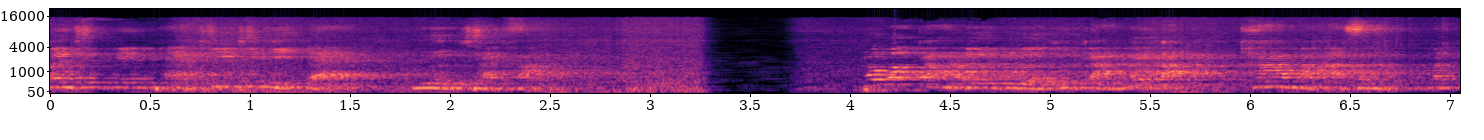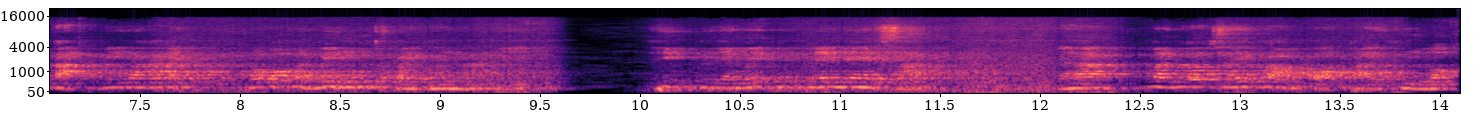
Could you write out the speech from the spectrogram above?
มันจะเป็นแผนที่ที่มีแต่เมืองชายฝั่งเพราะว่าการเดินเรือคือการไม่ตัดข้ามมหาสมุทรมันตัดไม่ได้ เพราะว่ามันไม่รู้จะไปทางไหนทิศมันยังไม่แน่ชัด นะฮะมันก็ใช้ความปลอดภัยคือล็อก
